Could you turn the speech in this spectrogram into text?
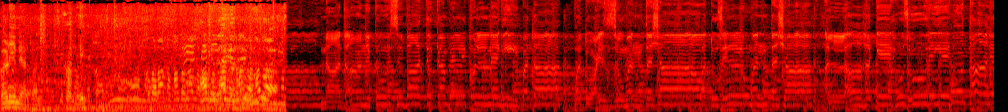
बड़ी मेहरबानी. आमीन। नादान को इस बात का बिल्कुल नहीं पता। व तो इज्जु मन तशा व तुजिल्लु मन तशा। अल्लाह के हुजूर ये होता है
